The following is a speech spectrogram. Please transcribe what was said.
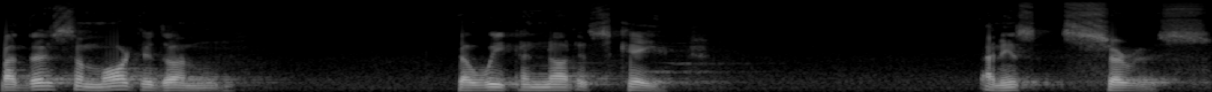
But there's some martyrdom that we cannot escape, and it's service.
